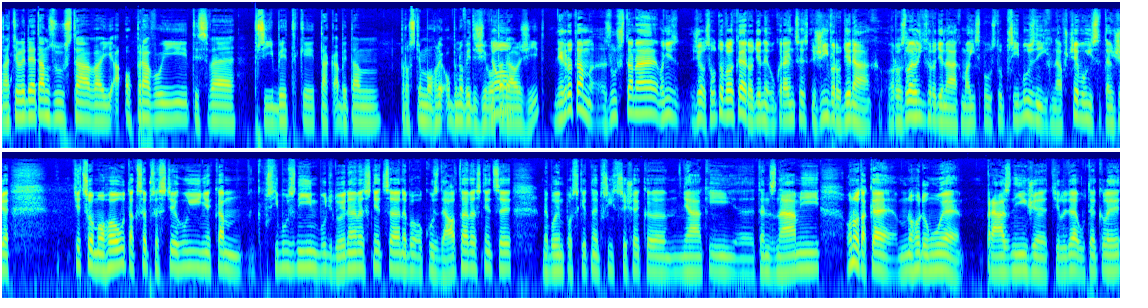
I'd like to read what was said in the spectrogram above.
No a ti lidé tam zůstávají a opravují ty své příbytky tak, aby tam prostě mohli obnovit život no, a dál žít? Někdo tam zůstane, oni, že jo, jsou to velké rodiny, Ukrajinci žijí v rodinách, v rozlehlých rodinách, mají spoustu příbuzných, navštěvují se, takže ti, co mohou, tak se přestěhují někam k příbuzným, buď do jiné vesnice, nebo o kus dál té vesnici, nebo jim poskytne přístřešek eh, nějaký eh, ten známý. Ono také mnoho domů je prázdných, že ti lidé utekli,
